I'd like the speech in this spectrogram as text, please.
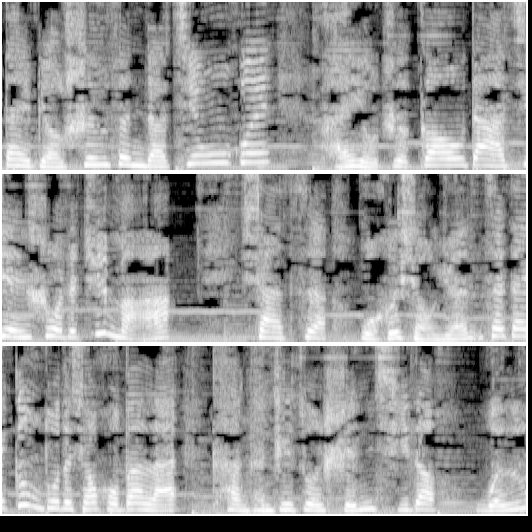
代表身份的金乌龟，还有这高大健硕的骏马。下次我和小圆再带更多的小伙伴来看看这座神奇的文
